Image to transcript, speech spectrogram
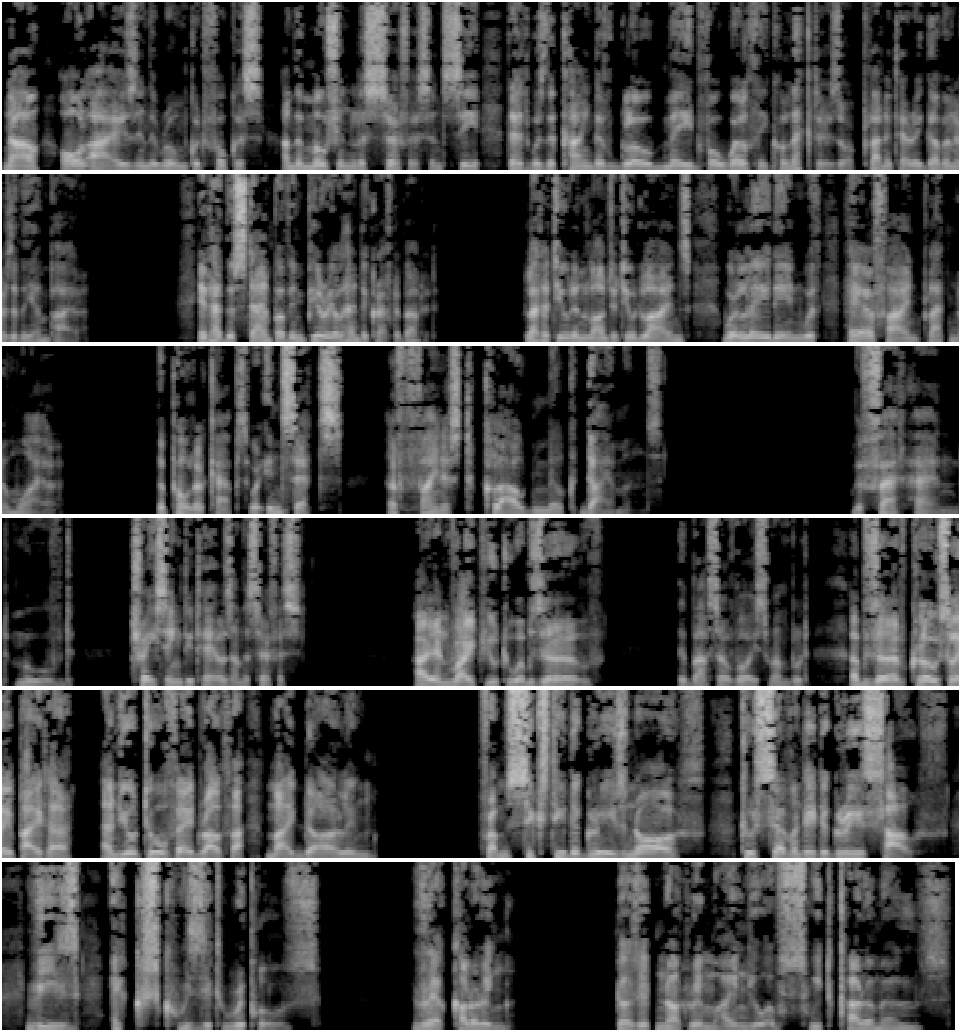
Now all eyes in the room could focus on the motionless surface and see that it was the kind of globe made for wealthy collectors or planetary governors of the Empire. It had the stamp of imperial handicraft about it. Latitude and longitude lines were laid in with hair-fine platinum wire. The polar caps were insets of finest cloud-milk diamonds. The fat hand moved, tracing details on the surface. "'I invite you to observe,' the basso voice rumbled. "'Observe closely, Piter, and you too, Feyd-Rautha, my darling.' From sixty degrees north to seventy degrees south, these exquisite ripples. Their colouring, does it not remind you of sweet caramels?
